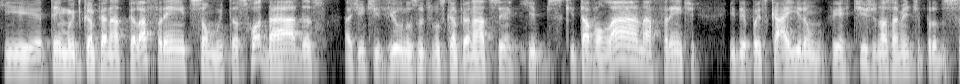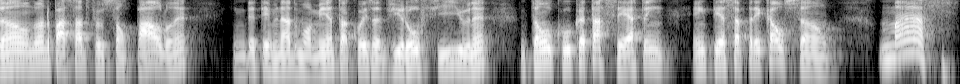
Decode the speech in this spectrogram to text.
Que tem muito campeonato pela frente, são muitas rodadas. A gente viu nos últimos campeonatos equipes que estavam lá na frente e depois caíram vertiginosamente de produção. No ano passado foi o São Paulo, né? Em determinado momento a coisa virou fio, né? Então o Cuca está certo em, em ter essa precaução. Mas,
